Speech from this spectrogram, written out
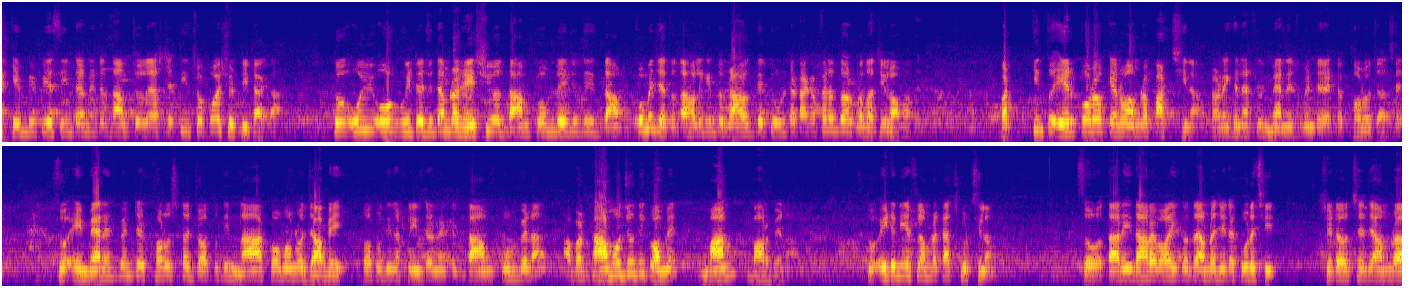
এক এমবিপিএস ইন্টারনেটের দাম চলে আসছে তিনশো পঁয়ষট্টি টাকা। তো ওই ওইটা যদি আমরা রেশিও দাম কমলে যদি দাম কমে যেত, তাহলে কিন্তু গ্রাহকদেরকে উল্টা টাকা ফেরত দেওয়ার কথা ছিল আমাদের। বাট কিন্তু এরপরও কেন আমরা পাচ্ছি না? কারণ এখানে আসলে ম্যানেজমেন্টের একটা খরচ আছে। সো এই ম্যানেজমেন্টের খরচটা যতদিন না কমানো যাবে, ততদিন আসলে ইন্টারনেটের দাম কমবে না, আবার দামও যদি কমে, মান বাড়বে না। তো এটা নিয়ে আসলে আমরা কাজ করছিলাম। সো তারই ধারাবাহিকতায় আমরা যেটা করেছি, সেটা হচ্ছে যে আমরা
